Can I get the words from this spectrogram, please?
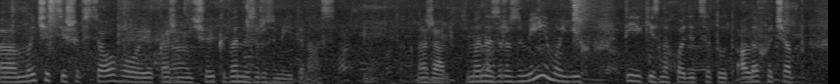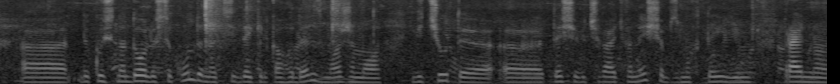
е, ми частіше всього, як каже мій чоловік, ви не зрозумієте нас. Ну, на жаль, ми не зрозуміємо їх, ті, які знаходяться тут, але хоча б е, якусь на долю секунди, на ці декілька годин зможемо відчути е, те, що відчувають вони, щоб змогти їм правильно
